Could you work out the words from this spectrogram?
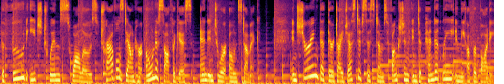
the food each twin swallows travels down her own esophagus and into her own stomach, ensuring that their digestive systems function independently in the upper body.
